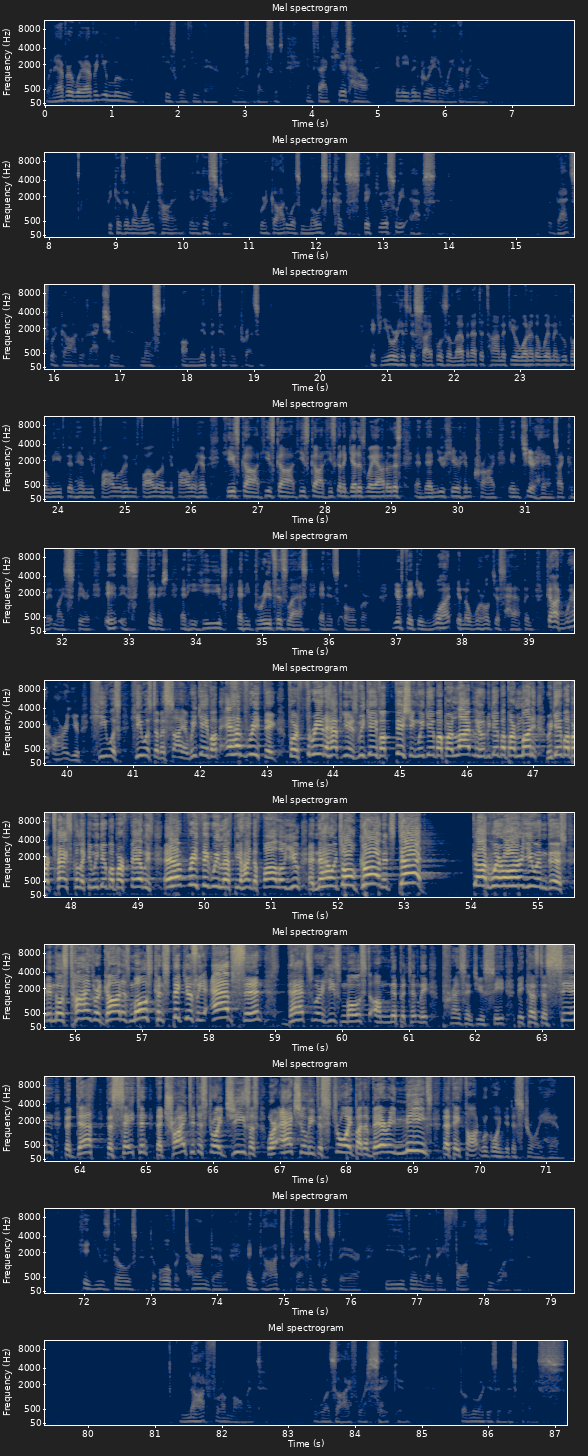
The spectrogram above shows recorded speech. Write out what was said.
Whenever, wherever you move, he's with you there in those places. In fact, here's how in even greater way that I know. Because in the one time in history where God was most conspicuously absent, that's where God was actually most omnipotently present. If you were his disciples, 11 at the time, if you're one of the women who believed in him, you follow him, you follow him, you follow him. He's God, he's God, he's God. He's going to get his way out of this. And then you hear him cry, Into your hands I commit my spirit. It is finished. And he heaves and he breathes his last, and it's over. You're thinking, what in the world just happened? God, where are you? He was, he was the Messiah. We gave up everything for three and a half years. We gave up fishing. We gave up our livelihood. We gave up our money. We gave up our tax collecting. We gave up our families. Everything we left behind to follow you. And now it's all gone. It's dead. God, where are you in this? In those times where God is most conspicuously absent, that's where he's most omnipotently present, you see, because the sin, the death, the Satan that tried to destroy Jesus were actually destroyed by the very means that they thought were going to destroy him. He used those to overturn them, and God's presence was there even when they thought he wasn't. Not for a moment was I forsaken. The Lord is in this place.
